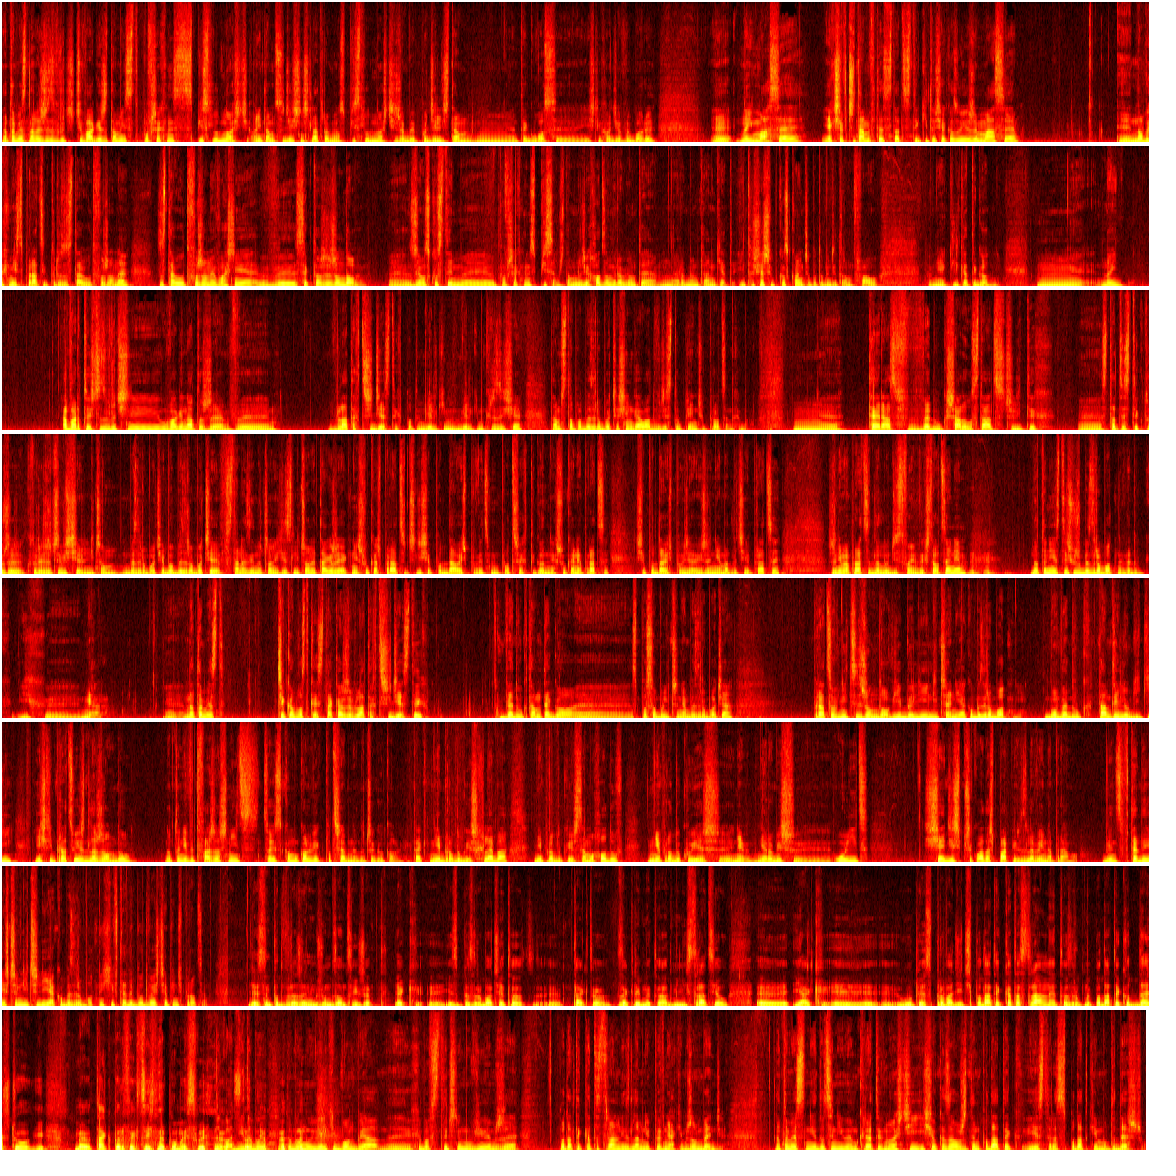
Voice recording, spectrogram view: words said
Natomiast należy zwrócić uwagę, że tam jest powszechny spis ludności. Oni tam co 10 lat robią spis ludności, żeby podzielić tam mm, te głosy, jeśli chodzi o wybory. E, no i masę, jak się wczytamy w te statystyki, to się okazuje, że masę nowych miejsc pracy, które zostały utworzone, zostały utworzone właśnie w sektorze rządowym. W związku z tym y, powszechnym spisem, że tam ludzie chodzą i robią te, robią te ankiety. I to się szybko skończy, bo to będzie tam trwało pewnie kilka tygodni. Mm, no i, a warto jeszcze zwrócić y, uwagę na to, że w, w latach 30. po tym wielkim, wielkim kryzysie, tam stopa bezrobocia sięgała 25% chyba. Mm, teraz według Shadow Stats, czyli tych E, statystyk, które, które rzeczywiście liczą bezrobocie, bo bezrobocie w Stanach Zjednoczonych jest liczone tak, że jak nie szukasz pracy, czyli się poddałeś powiedzmy po trzech tygodniach szukania pracy, się poddałeś, powiedziałeś, że nie ma dla ciebie pracy, że nie ma pracy dla ludzi z twoim wykształceniem, no to nie jesteś już bezrobotny według ich y, miar. Y, natomiast ciekawostka jest taka, że w latach 30. według tamtego y, sposobu liczenia bezrobocia pracownicy rządowi byli liczeni jako bezrobotni. Bo według tamtej logiki, jeśli pracujesz dla rządu, no to nie wytwarzasz nic, co jest komukolwiek potrzebne do czegokolwiek, tak? Nie produkujesz chleba, nie produkujesz samochodów, nie produkujesz, e, nie wiem, nie robisz y, ulic, siedzisz przekładasz papier z lewej na prawą. Więc wtedy jeszcze liczyli jako bezrobotnych i wtedy było 25%. Ja jestem pod wrażeniem rządzących, że jak y, jest bezrobocie, to y, tak, to zakryjmy to administracją. Y, jak głupie sprowadzić podatek katastralny, to zróbmy podatek od deszczu i mają tak perfekcyjne pomysły. Dokładnie, to był, to był mój wielki błąd, bo ja chyba w styczniu mówiłem, że podatek katastralny jest dla mnie pewniakiem, że on będzie. Natomiast nie doceniłem kreatywności i się okazało, że ten podatek jest teraz podatkiem od deszczu.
